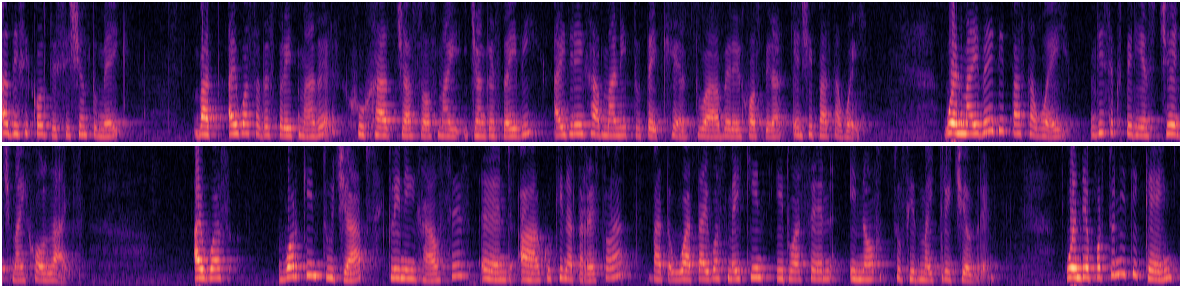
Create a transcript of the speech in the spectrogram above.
a difficult decision to make but I was a desperate mother who had just lost my youngest baby. I didn't have money to take her to a better hospital, and she passed away. When my baby passed away, this experience changed my whole life. I was working two jobs, cleaning houses and uh, cooking at a restaurant, but what I was making, it wasn't enough to feed my three children. When the opportunity came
